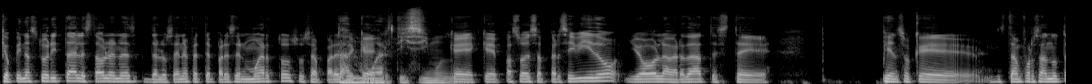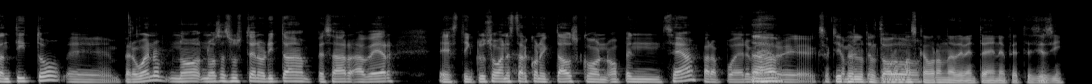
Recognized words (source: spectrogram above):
¿Qué opinas tú ahorita del estado de los NFT? ¿Parecen muertos? O sea, parece que, muertísimos. que, que pasó desapercibido. Yo, la verdad, este pienso que están forzando tantito. eh, pero bueno, no, no se asusten ahorita a empezar a ver. Este, incluso van a estar conectados con OpenSea para poder Ajá. ver eh, Sí, pero la exactamente plataforma todo. más cabrona de venta de NFTs y así.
